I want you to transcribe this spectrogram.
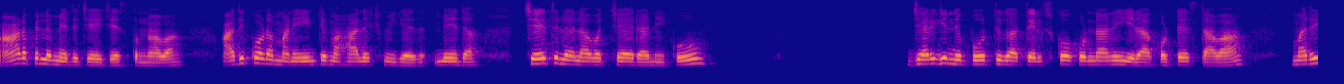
ఆడపిల్ల మీద చేయి చేసుకున్నావా? అది కూడా మన ఇంటి మహాలక్ష్మి మీద చేతులు ఎలా వచ్చాయిరా నీకు? జరిగింది పూర్తిగా తెలుసుకోకుండానే ఇలా కొట్టేస్తావా? మరి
